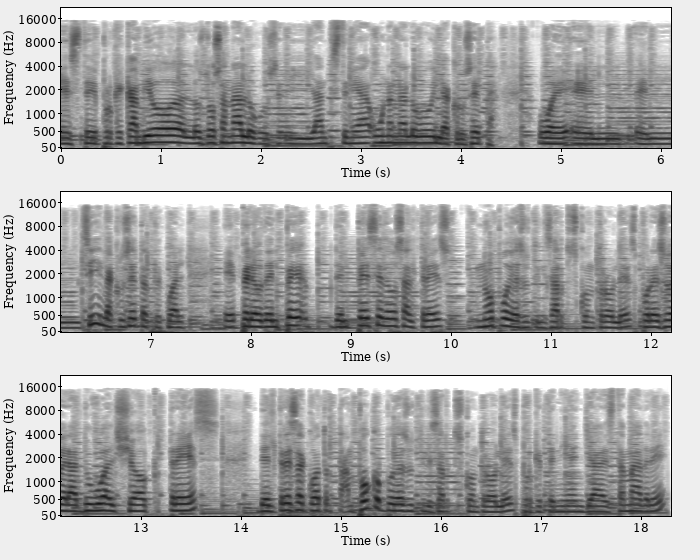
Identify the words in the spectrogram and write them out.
Este, porque cambió los dos análogos y antes tenía un análogo y la cruceta. O el, el- sí, la cruceta tal cual. Eh, pero del, P- del PS2 al 3 no podías utilizar tus controles. Por eso era DualShock 3. Del 3 al 4 tampoco podías utilizar tus controles porque tenían ya esta madre.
